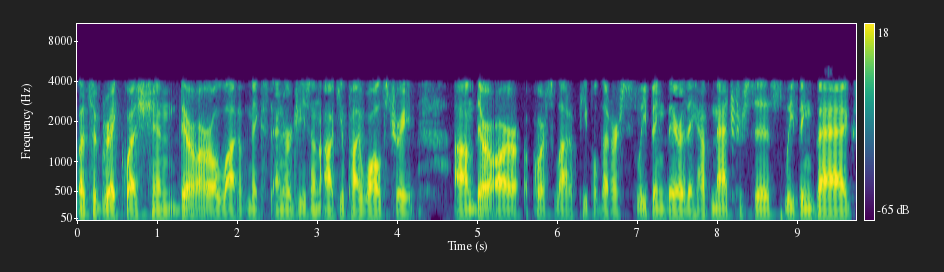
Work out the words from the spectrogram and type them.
that's a great question. There are a lot of mixed energies on Occupy Wall Street. Um, there are, of course, a lot of people that are sleeping there. They have mattresses, sleeping bags,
